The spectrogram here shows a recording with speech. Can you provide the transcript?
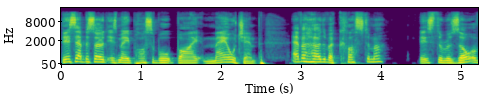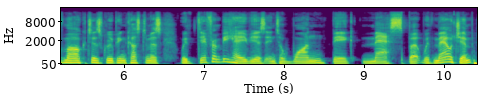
This episode is made possible by MailChimp. Ever heard of a customer? It's the result of marketers grouping customers with different behaviors into one big mess. But with MailChimp,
